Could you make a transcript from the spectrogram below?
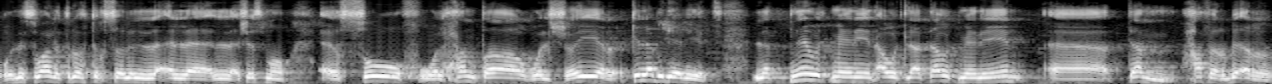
والنسوان تروح تغسل ال شو اسمه الصوف والحنطة والشعير كلها بدينيت. ل 82 أو 83 آه تم حفر بئر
